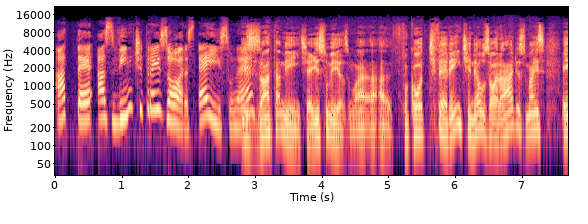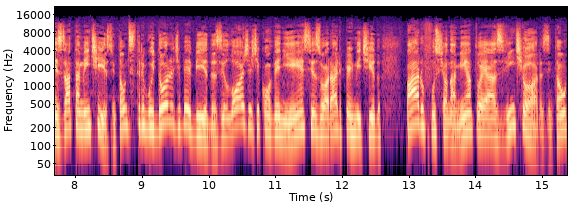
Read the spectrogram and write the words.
até às 23 horas. É isso, né? Exatamente, é isso mesmo. A, a, ficou diferente, né, os horários, mas é exatamente isso. Então, distribuidora de bebidas e lojas de conveniências, o horário permitido para o funcionamento é às 20 horas. Então,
